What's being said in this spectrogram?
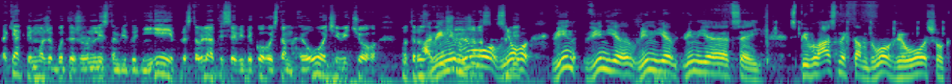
Так як він може бути журналістом від однієї, представлятися від якогось там ГО чи від чого? Ну ти розумієш, він що вже на ГО, в собі- нього він, він є, він є, він є цей співвласник там двох ГОшок.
